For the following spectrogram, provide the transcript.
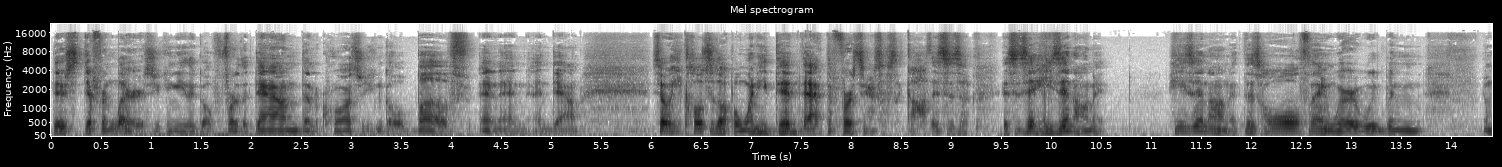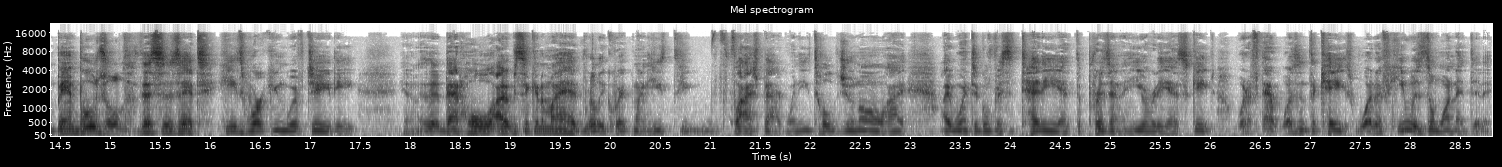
there's different layers. You can either go further down than across, or you can go above and and and down. So he closed it up, and when he did that, the first thing I was like, "Oh, this is a this is it. He's in on it." He's in on it. This whole thing where we've been bamboozled. This is it. He's working with JD. You know that whole. I was thinking in my head really quick when he, he flashback when he told June, "Oh, I I went to go visit Teddy at the prison and he already escaped." What if that wasn't the case? What if he was the one that did it?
